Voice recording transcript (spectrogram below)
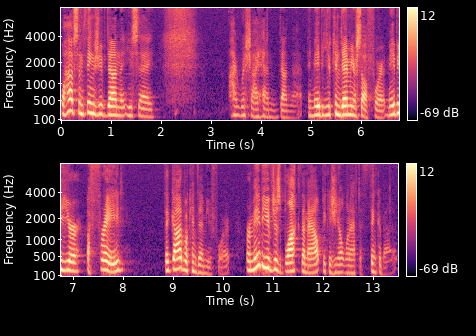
will have some things you've done that you say, I wish I hadn't done that. And maybe you condemn yourself for it. Maybe you're afraid that God will condemn you for it. Or maybe you've just blocked them out because you don't want to have to think about it.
